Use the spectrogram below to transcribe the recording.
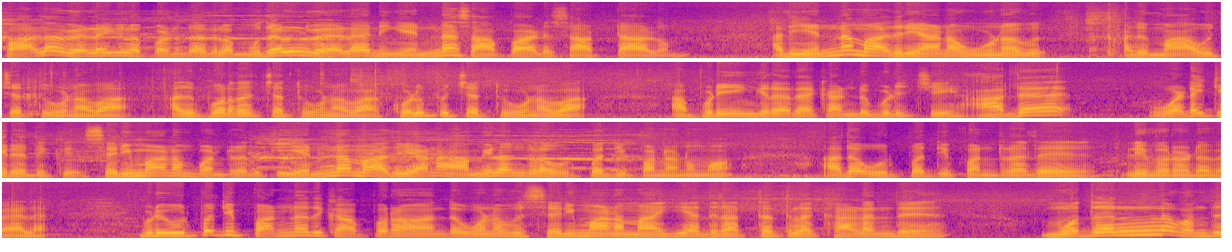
பல வேலைகளை பண்ணுது. அதில் முதல் வேலை நீங்கள் என்ன சாப்பாடு சாப்பிட்டாலும் அது என்ன மாதிரியான உணவு? அது மாவுச்சத்து உணவா? அது புரதச்சத்து உணவா? கொழுப்புச்சத்து உணவா? அப்படிங்கிறத கண்டுபிடிச்சி அதை உடைக்கிறதுக்கு செரிமானம் பண்ணுறதுக்கு என்ன மாதிரியான அமிலங்களை உற்பத்தி பண்ணணுமோ அதை உற்பத்தி பண்ணுறது லிவரோட வேலை. இப்படி உற்பத்தி பண்ணதுக்கு அப்புறம் அந்த உணவு செரிமானமாகி அது ரத்தத்தில் கலந்து முதல்ல வந்து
